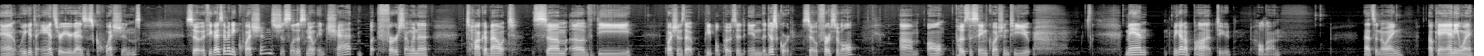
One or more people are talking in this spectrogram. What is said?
and we get to answer your guys' questions. So if you guys have any questions, just let us know in chat. But first, I'm going to talk about some of the questions that people posted in the Discord. So first of all, um, I'll pose the same question to you. Man, we got a bot, dude. Hold on. That's annoying. Okay, anyway.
